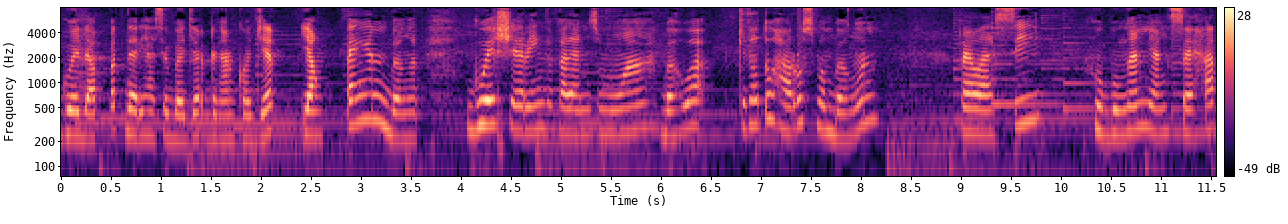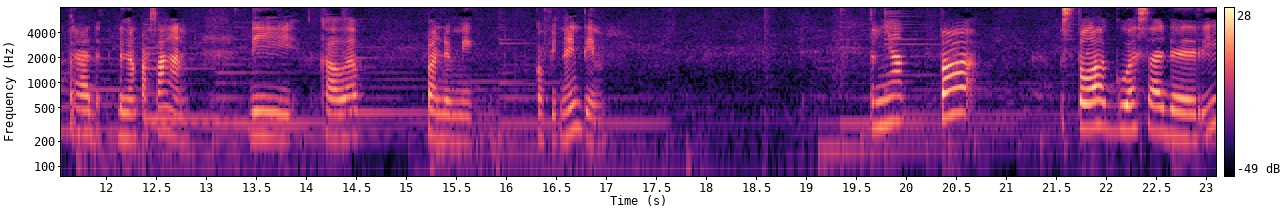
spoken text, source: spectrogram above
gue dapet dari hasil belajar dengan Kojet yang pengen banget gue sharing ke kalian semua bahwa kita tuh harus membangun relasi hubungan yang sehat terhadap dengan pasangan di kala pandemi COVID-19 ternyata setelah gue sadari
